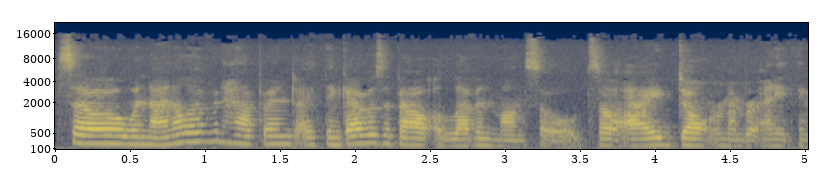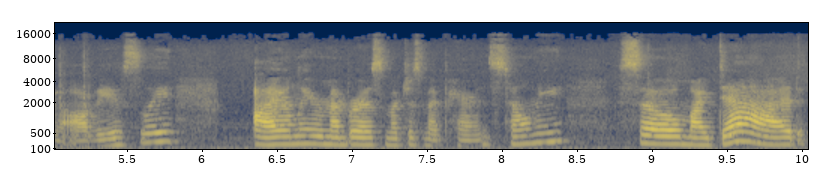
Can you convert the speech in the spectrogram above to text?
So when 9/11 happened, I think I was about 11 months old. So I don't remember anything obviously. I only remember as much as my parents tell me. So my dad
